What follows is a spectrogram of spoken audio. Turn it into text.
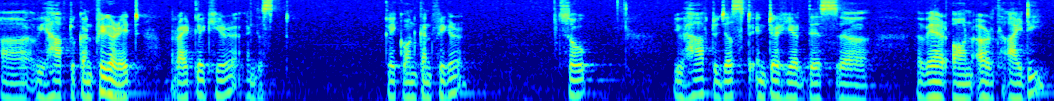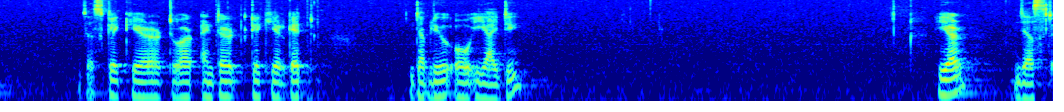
uh, we have to configure it. Right click here and just click on configure. So you have to just enter here this uh, where on earth ID just click here to uh, enter click here get WOEID here just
